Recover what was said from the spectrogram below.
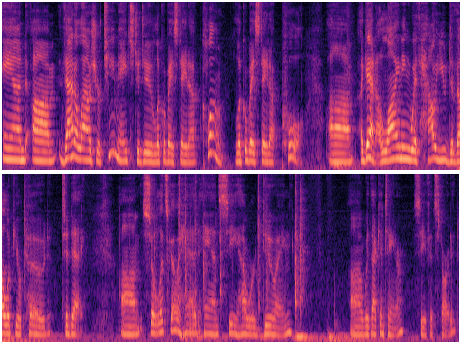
And um, that allows your teammates to do Liquibase data clone, Liquibase data pull. Um, again, aligning with how you develop your code today. Um, so let's go ahead and see how we're doing uh, with that container. See if it started.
